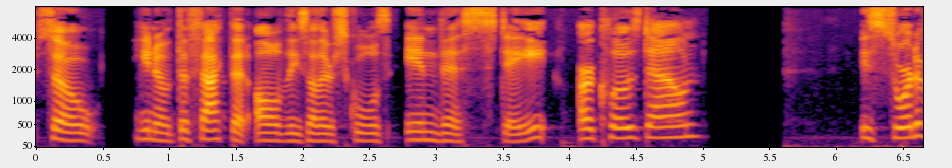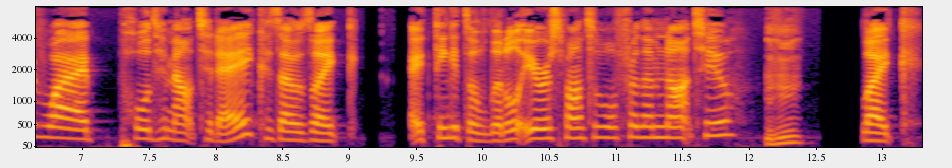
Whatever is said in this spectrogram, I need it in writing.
So, you know, the fact that all of these other schools in this state are closed down is sort of why I pulled him out today because I was like, I think it's a little irresponsible for them not to. hmm Like,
